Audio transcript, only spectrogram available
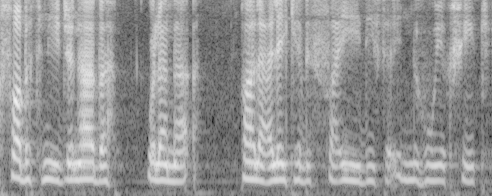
أصابتني جنابة ولا ماء قال عليك بالصعيد فإنه يكفيك.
